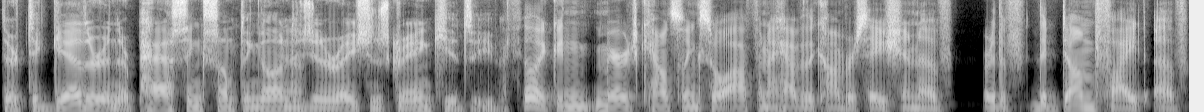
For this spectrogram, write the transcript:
they're together and they're passing something on to generations grandkids even. I feel like in marriage counseling, so often I have the conversation of, or the the dumb fight of,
